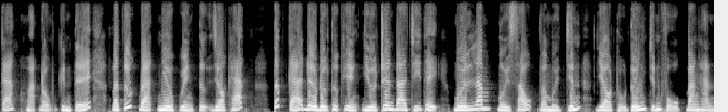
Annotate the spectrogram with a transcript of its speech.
các hoạt động kinh tế và tước đoạt nhiều quyền tự do khác. Tất cả đều được thực hiện dựa trên ba chỉ thị 15, 16 và 19 do Thủ tướng Chính phủ ban hành.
